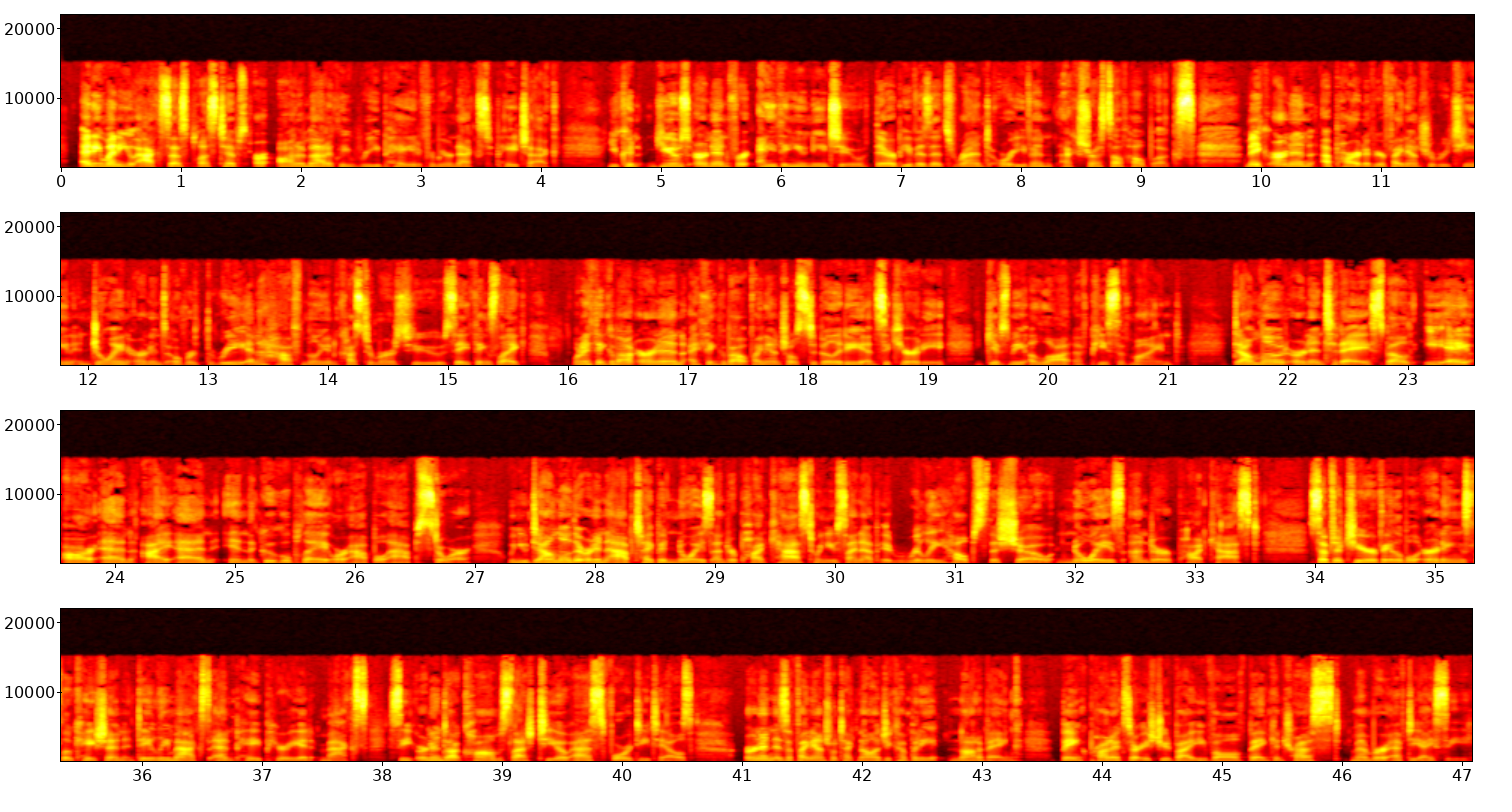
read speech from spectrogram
Any money you access plus tips are automatically repaid from your next paycheck. You can use Earnin for anything you need to therapy visits, rent, or even extra self help books. Make Earnin a part of your financial routine and join Earnin's over three and a half million customers who say things like, when I think about Earnin, I think about financial stability and security. It gives me a lot of peace of mind. Download Earnin today, spelled E A R N I N, in the Google Play or Apple App Store. When you download the Earnin app, type in noise under podcast when you sign up. It really helps the show. Noise under podcast. Subject to your available earnings, location, daily max, and pay period max. See earnin.com slash TOS for details. Earnin is a financial technology company, not a bank. Bank products are issued by Evolve Bank and Trust, member FDIC.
